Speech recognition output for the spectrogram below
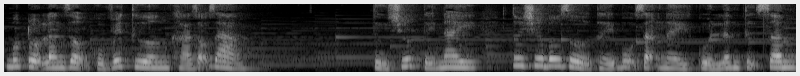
mức độ lan rộng của vết thương khá rõ ràng. Từ trước tới nay, tôi chưa bao giờ thấy bộ dạng này của Lâm Tự Sâm.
